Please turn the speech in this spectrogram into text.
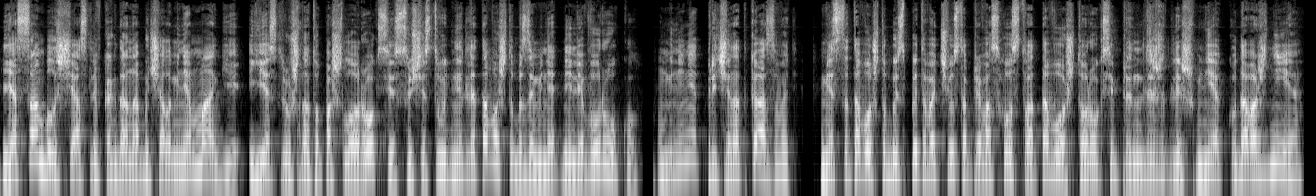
Я сам был счастлив, когда она обучала меня магии, и если уж на то пошло Рокси, существует не для того, чтобы заменять мне левую руку. У меня нет причин отказывать. Вместо того, чтобы испытывать чувство превосходства от того, что Рокси принадлежит лишь мне, куда важнее,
